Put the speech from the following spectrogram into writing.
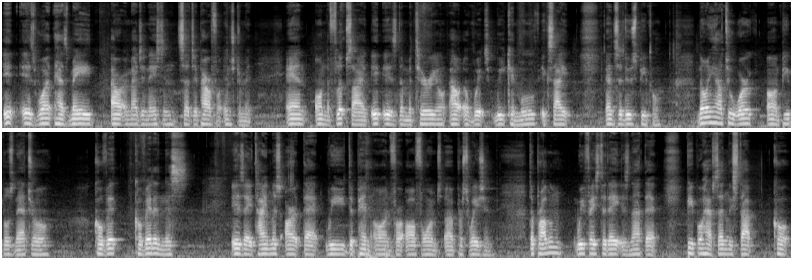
it is what has made our imagination such a powerful instrument. And on the flip side, it is the material out of which we can move, excite, and seduce people. Knowing how to work on people's natural covet covetedness is a timeless art that we depend on for all forms of persuasion. The problem we face today is not that people have suddenly stopped co-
